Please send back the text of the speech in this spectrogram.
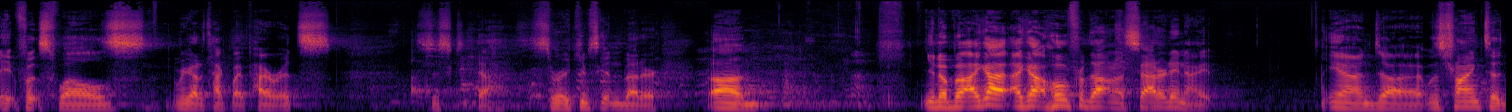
eight foot swells. We got attacked by pirates. It's just, yeah, story keeps getting better. Um, you know, but I got, I got home from that on a Saturday night and uh, was trying to,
